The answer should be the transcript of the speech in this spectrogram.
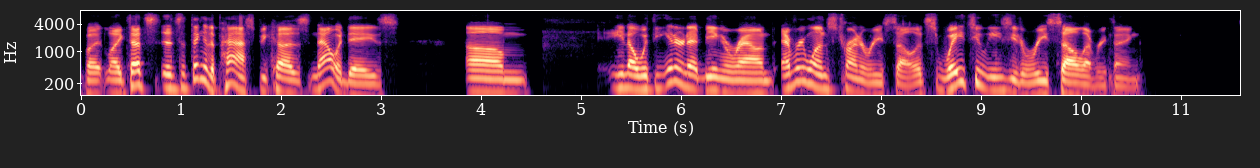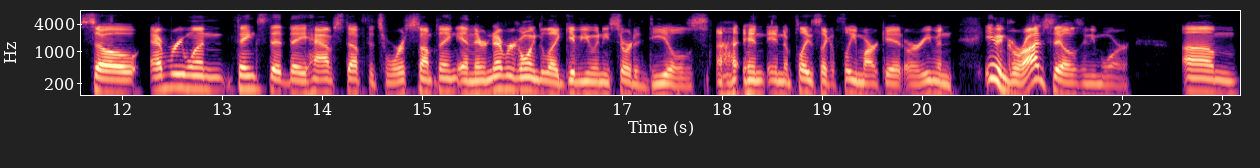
but like that's it's a thing of the past because nowadays, um, you know, with the internet being around, everyone's trying to resell. It's way too easy to resell everything. So everyone thinks that they have stuff that's worth something, and they're never going to like give you any sort of deals uh, in in a place like a flea market or even even garage sales anymore. Um,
